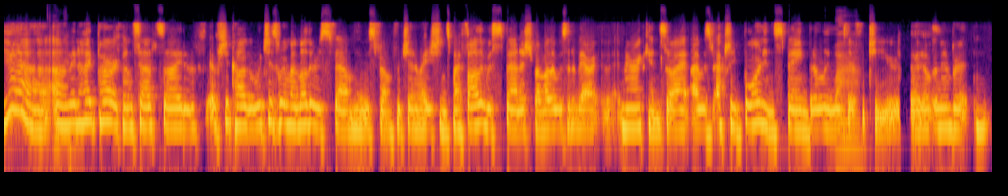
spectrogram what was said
Yeah, um, in Hyde Park on the south side of, of Chicago, which is where my mother's family was from for generations. My father was Spanish, my mother was an Amer- American. So I, I, was actually born in Spain, but only lived wow. there for two years. I don't remember it. And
